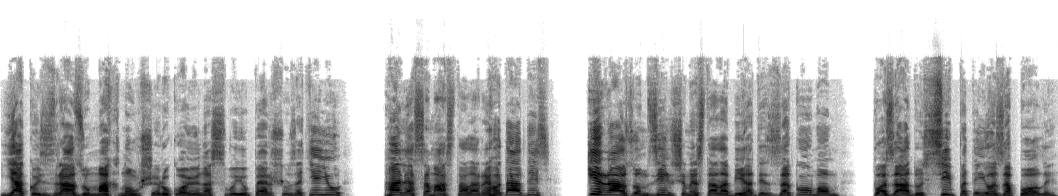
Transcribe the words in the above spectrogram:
Якось зразу махнувши рукою на свою першу затію, Галя сама стала реготатись і разом з іншими стала бігати за кумом, позаду сіпати його за поле.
